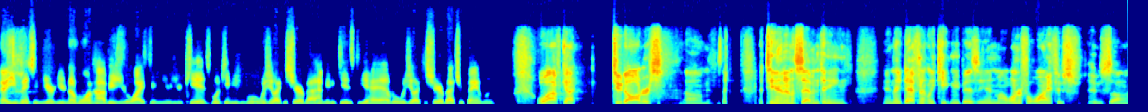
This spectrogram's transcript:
Now you mentioned your your number one hobby is your wife and your, your kids. What can you what would you like to share about? How many kids do you have? What would you like to share about your family? Well, I've got two daughters, um, a, a ten and a seventeen, and they definitely keep me busy. And my wonderful wife, who's who's uh,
